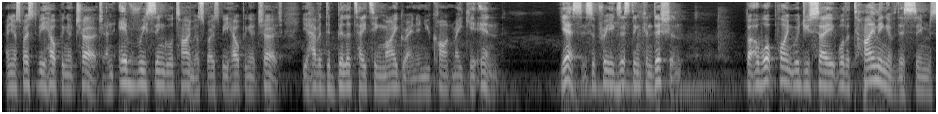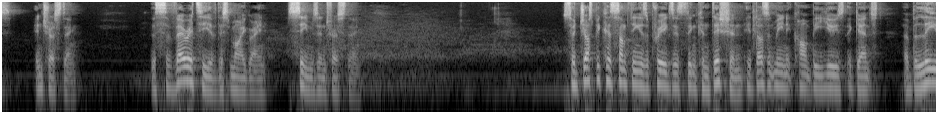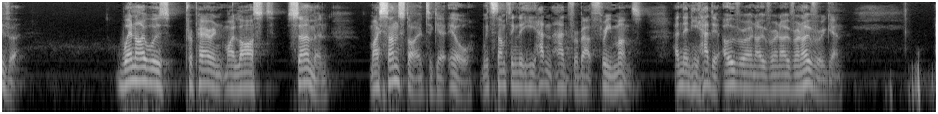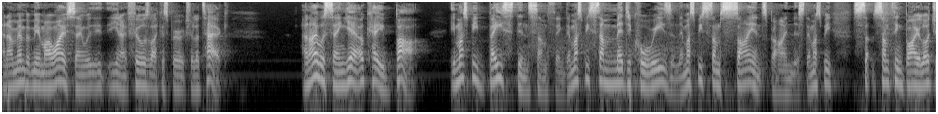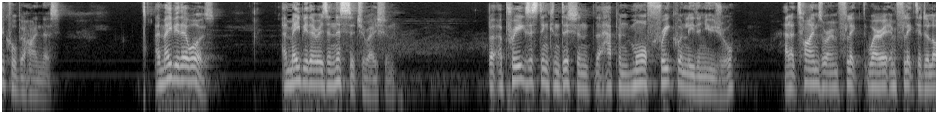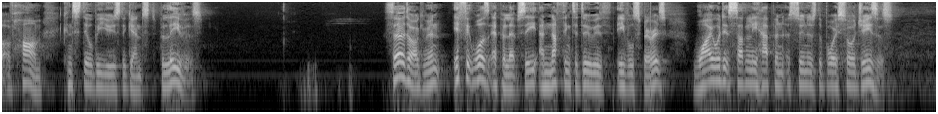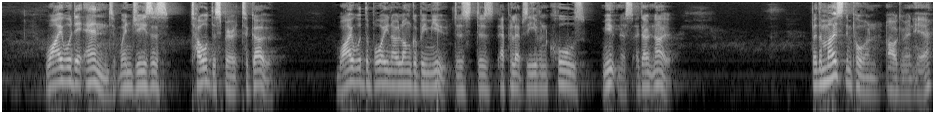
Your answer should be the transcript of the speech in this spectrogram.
and you're supposed to be helping at church, and every single time you're supposed to be helping at church, you have a debilitating migraine and you can't make it in. Yes, it's a pre existing condition, but at what point would you say, well, the timing of this seems interesting? the severity of this migraine seems interesting. So, just because something is a pre existing condition, it doesn't mean it can't be used against a believer. When I was preparing my last sermon, my son started to get ill with something that he hadn't had for about three months. And then he had it over and over and over and over again. And I remember me and my wife saying, well, it, you know, it feels like a spiritual attack. And I was saying, yeah, okay, but it must be based in something. There must be some medical reason. There must be some science behind this. There must be something biological behind this. And maybe there was. And maybe there is in this situation. But a pre existing condition that happened more frequently than usual, and at times where, inflict, where it inflicted a lot of harm, can still be used against believers. Third argument if it was epilepsy and nothing to do with evil spirits, why would it suddenly happen as soon as the boy saw Jesus? Why would it end when Jesus told the spirit to go? Why would the boy no longer be mute? Does, does epilepsy even cause muteness? I don't know. But the most important argument here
